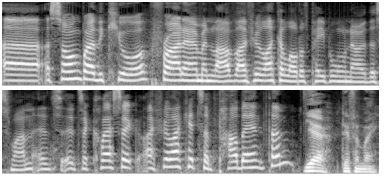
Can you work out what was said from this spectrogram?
Uh, a song by The Cure, Friday I'm in Love. I feel like a lot of people will know this one. It's it's a classic. I feel like it's a pub anthem Yeah, definitely.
